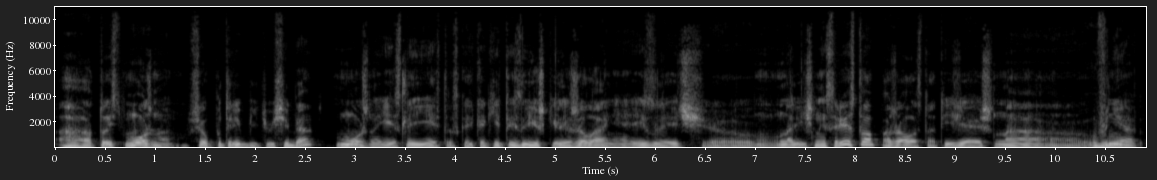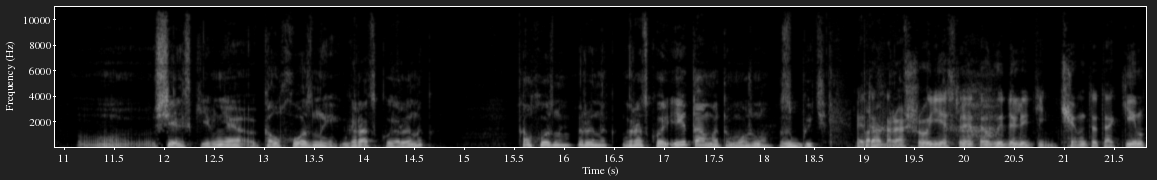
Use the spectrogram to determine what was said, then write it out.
А, то есть можно все потребить у себя, можно, если есть, так сказать, какие-то излишки или желание извлечь э, наличные средства, пожалуйста, отъезжаешь на вне э, сельский, вне колхозный городской рынок, колхозный рынок городской, и там это можно сбыть. Это продать. хорошо, если это выдали чем-то таким,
